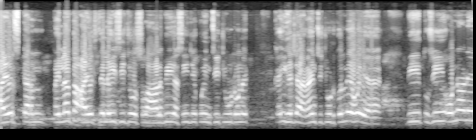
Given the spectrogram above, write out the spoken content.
ਆਇਲਸ ਕਰਨ ਪਹਿਲਾਂ ਤਾਂ ਆਇਲਸ ਦੇ ਲਈ ਸੀ ਜੋ ਸਵਾਲ ਵੀ ਅਸੀਂ ਜੇ ਕੋਈ ਇੰਸਟੀਚਿਊਟ ਹੁਣ ਕਈ ਹਜ਼ਾਰਾਂ ਇੰਸਟੀਚਿਊਟ ਖੁੱਲੇ ਹੋਏ ਆ ਵੀ ਤੁਸੀਂ ਉਹਨਾਂ ਨੇ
